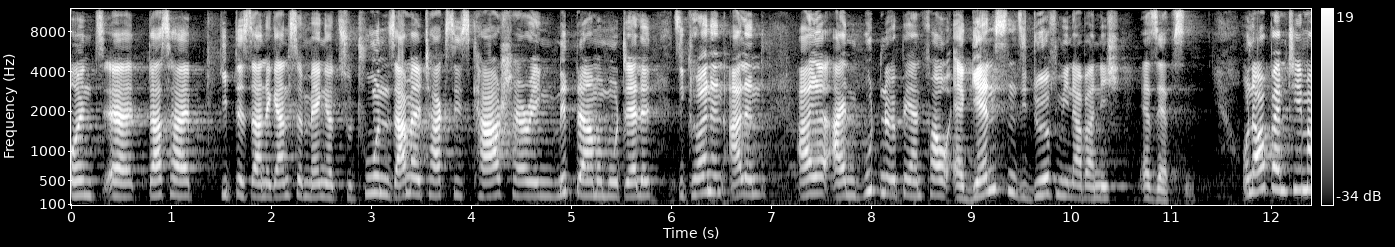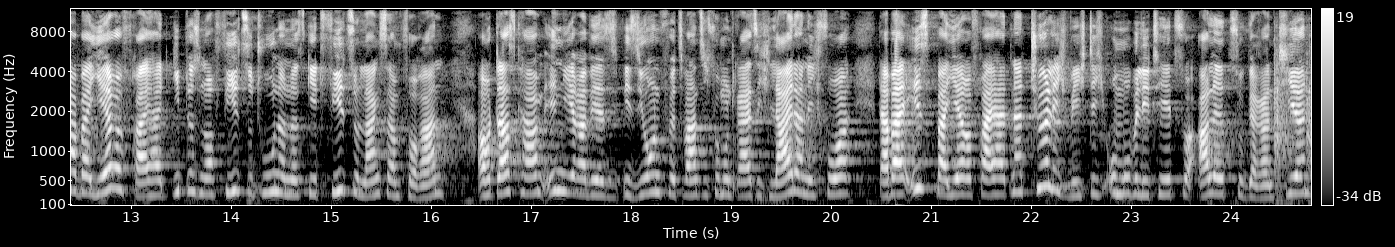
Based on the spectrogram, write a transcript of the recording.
Und äh, deshalb gibt es da eine ganze Menge zu tun. Sammeltaxis, Carsharing, Mitnahmemodelle. Sie können allen, alle einen guten ÖPNV ergänzen, sie dürfen ihn aber nicht ersetzen. Und auch beim Thema Barrierefreiheit gibt es noch viel zu tun, und es geht viel zu langsam voran. Auch das kam in Ihrer Vision für 2035 leider nicht vor. Dabei ist Barrierefreiheit natürlich wichtig, um Mobilität für alle zu garantieren.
